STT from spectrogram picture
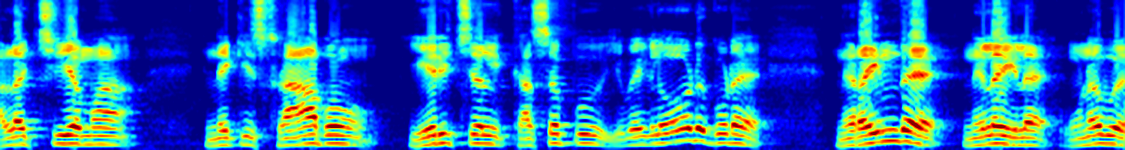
அலட்சியமாக இன்றைக்கி ஸ்ராபம் எரிச்சல் கசப்பு இவைகளோடு கூட நிறைந்த நிலையில் உணவு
